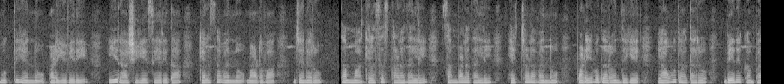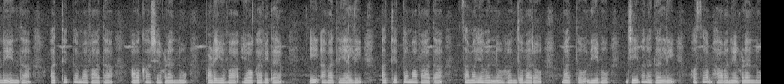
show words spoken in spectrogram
ಮುಕ್ತಿಯನ್ನು ಪಡೆಯುವಿರಿ. ಈ ರಾಶಿಗೆ ಸೇರಿದ ಕೆಲಸವನ್ನು ಮಾಡುವ ಜನರು ತಮ್ಮ ಕೆಲಸ ಸ್ಥಳದಲ್ಲಿ, ಸಂಬಳದಲ್ಲಿ ಹೆಚ್ಚಳವನ್ನು ಪಡೆಯುವುದರೊಂದಿಗೆ ಯಾವುದಾದರೂ ಬೇರೆ ಕಂಪನಿಯಿಂದ ಅತ್ಯುತ್ತಮವಾದ ಅವಕಾಶಗಳನ್ನು ಪಡೆಯುವ ಯೋಗವಿದೆ. ಈ ಅವಧಿಯಲ್ಲಿ ಅತ್ಯುತ್ತಮವಾದ ಸಮಯವನ್ನು ಹೊಂದುವರು ಮತ್ತು ನೀವು ಜೀವನದಲ್ಲಿ ಹೊಸ ಭಾವನೆಗಳನ್ನು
